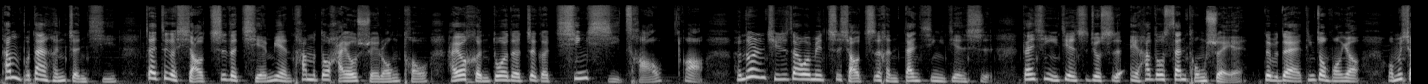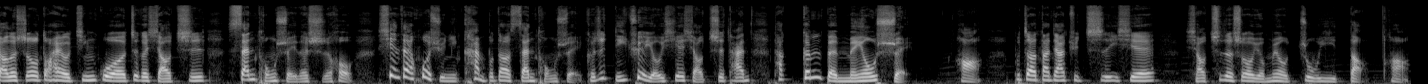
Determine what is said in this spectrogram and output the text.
他们不但很整齐，在这个小吃的前面，他们都还有水龙头，还有很多的这个清洗槽。哈，很多人其实在外面吃小吃很担心一件事，担心一件事就是，哎，它都三桶水，哎。对不对，听众朋友？我们小的时候都还有经过这个小吃三桶水的时候，现在或许你看不到三桶水，可是的确有一些小吃摊，它根本没有水。哈，不知道大家去吃一些小吃的时候有没有注意到？哈，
